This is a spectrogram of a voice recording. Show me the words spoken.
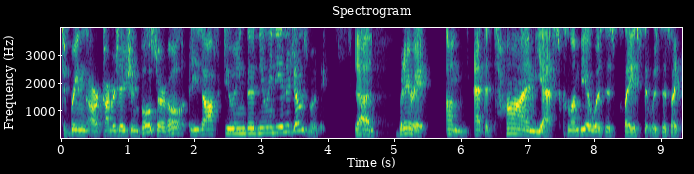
to bring our conversation full circle. He's off doing the new Indiana Jones movie. Yes. Um, but anyway, um, at the time, yes, Columbia was this place that was this like,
